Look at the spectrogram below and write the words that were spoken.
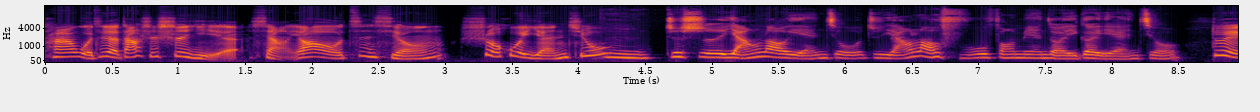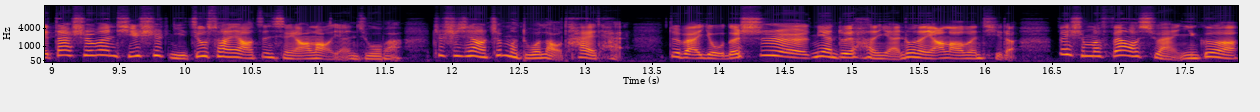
他我记得当时是以想要进行社会研究，嗯，就是养老研究，就是养老服务方面的一个研究。对，但是问题是，你就算要进行养老研究吧，这世界上这么多老太太，对吧？有的是面对很严重的养老问题的，为什么非要选一个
